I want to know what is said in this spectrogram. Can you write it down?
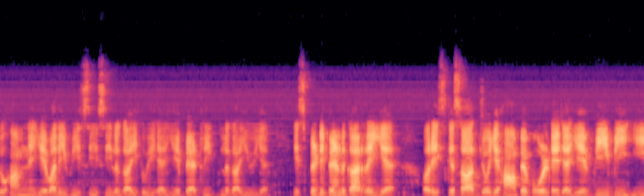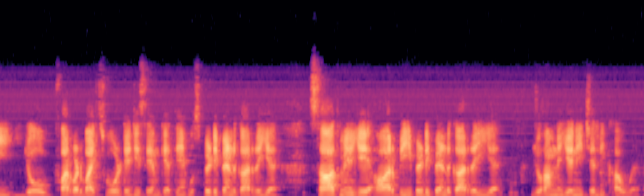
जो हमने ये वाली वी सी सी लगाई हुई है, ये बैटरी लगाई हुई है, इस पर डिपेंड कर रही है और इसके साथ जो यहाँ पे वोल्टेज है, ये वी बी ई जो फॉरवर्ड बाइस वोल्टेज जिसे हम कहते हैं, उस पर डिपेंड कर रही है। साथ में ये आर बी पे डिपेंड कर रही है, जो हमने ये नीचे लिखा हुआ है।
